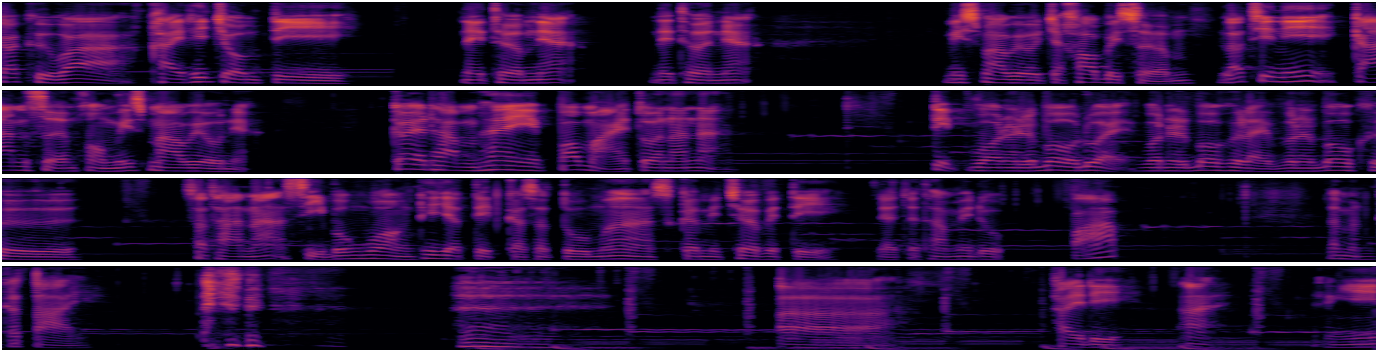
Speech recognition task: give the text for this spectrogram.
ก็คือว่าใครที่โจมตีในเทอมเนี้ยในเทิร์นเนี้ยมิสมาเวลจะเข้าไปเสริม แล้วทีนี้การเสริมของมิสมาเวลเนี่ย ก็จะทำให้เป้าหมายตัวนั้นอะ ติด vulnerable ด้วย vulnerable คืออะไร vulnerable คือสถานะสีม่วงๆที่จะติดกับศัตรูเมื่อ skirmisher ไปตี เดี๋ยวจะทำให้ดูปั๊บแล้วมันก็ตายอ่าใครดี อะ อย่างนี้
